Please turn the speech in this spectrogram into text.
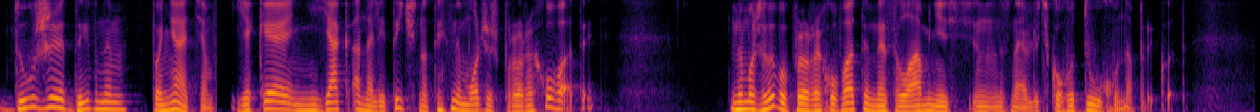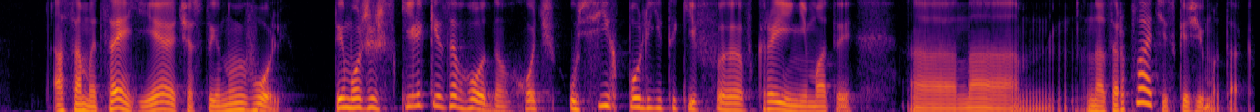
дуже дивним поняттям, яке ніяк аналітично ти не можеш прорахувати. Неможливо прорахувати незламність не знаю, людського духу, наприклад. А саме це є частиною волі. Ти можеш скільки завгодно, хоч усіх політиків е, в країні мати е, на, на зарплаті, скажімо так.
